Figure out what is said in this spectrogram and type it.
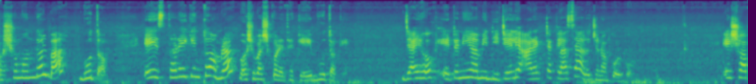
অশ্বমণ্ডল বা ভূতক। এই স্তরেই কিন্তু আমরা বসবাস করে থাকি এই ভূতকে যাই হোক, এটা নিয়ে আমি ডিটেলে আরেকটা ক্লাসে আলোচনা করব। এই সব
